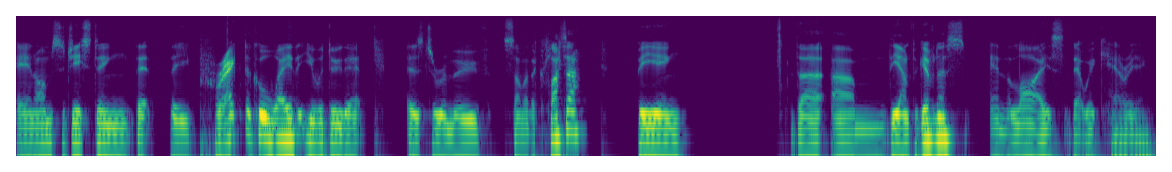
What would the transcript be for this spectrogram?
And I'm suggesting that the practical way that you would do that is to remove some of the clutter, being the um, the unforgiveness and the lies that we're carrying.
